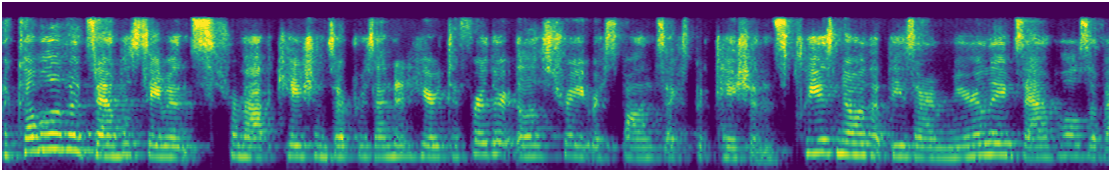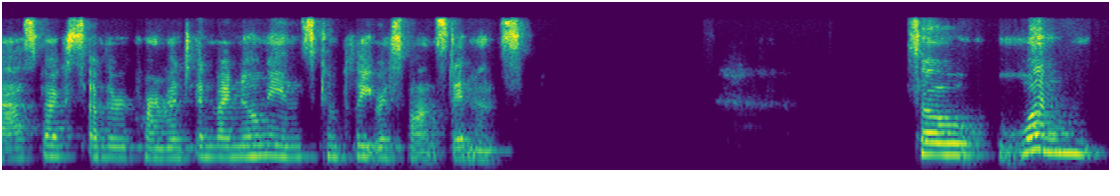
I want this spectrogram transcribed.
A couple of example statements from applications are presented here to further illustrate response expectations. Please know that these are merely examples of aspects of the requirement and by no means complete response statements. So one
